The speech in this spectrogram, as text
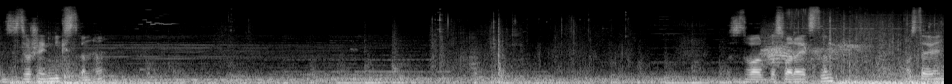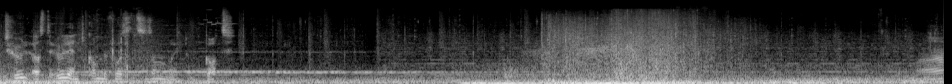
Jetzt ist wahrscheinlich nichts drin, hä? Was war, was war da jetzt drin? Aus der, Enthöhl aus der Höhle entkommen, bevor sie zusammenbricht. Oh Gott. Ah.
